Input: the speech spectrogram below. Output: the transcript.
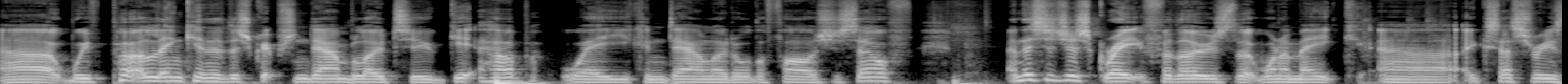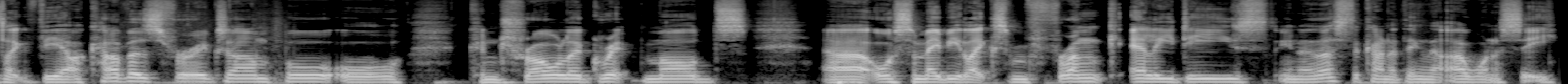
Uh, we've put a link in the description down below to GitHub where you can download all the files yourself. And this is just great for those that want to make uh, accessories like VR covers, for example, or controller grip mods, uh, or some maybe like some frunk LEDs. You know, that's the kind of thing that I want to see.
